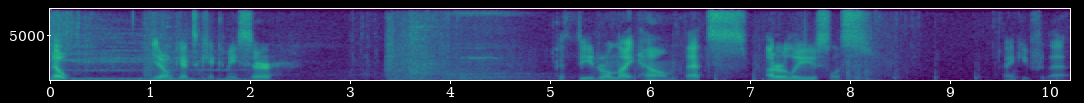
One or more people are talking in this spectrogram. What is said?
Nope. You don't get to kick me, sir. Cathedral Knight Helm. That's utterly useless. Thank you for that.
